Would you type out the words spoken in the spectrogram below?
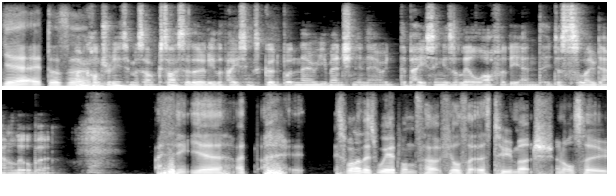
Yeah, it does. I'm Um, contradicting myself because I said earlier the pacing's good, but now you mention it now, the pacing is a little off at the end. It does slow down a little bit. I think yeah, I, I, it's one of those weird ones how it feels like there's too much and also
